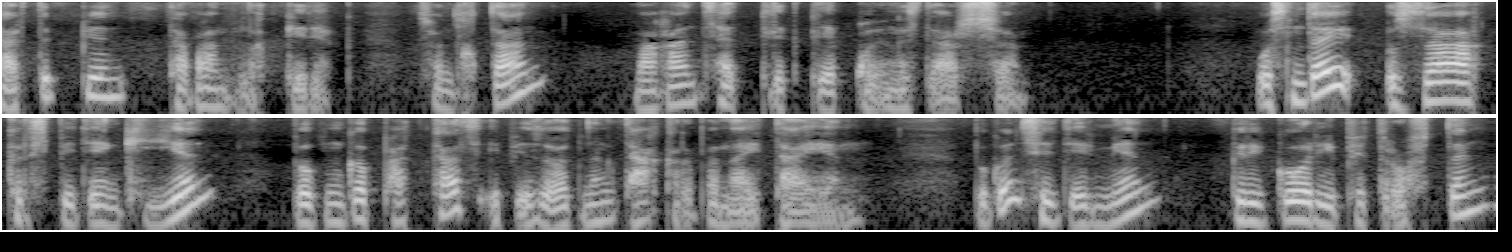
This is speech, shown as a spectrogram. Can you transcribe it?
тәртіп пен табандылық керек. Сондықтан маған сәттілік тілеп қойыңыздаршы. Осындай ұзақ кіріспеден кейін бүгінгі подкаст эпизодының тақырыбын айтайын. Бүгін сіздермен григорий петровтың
